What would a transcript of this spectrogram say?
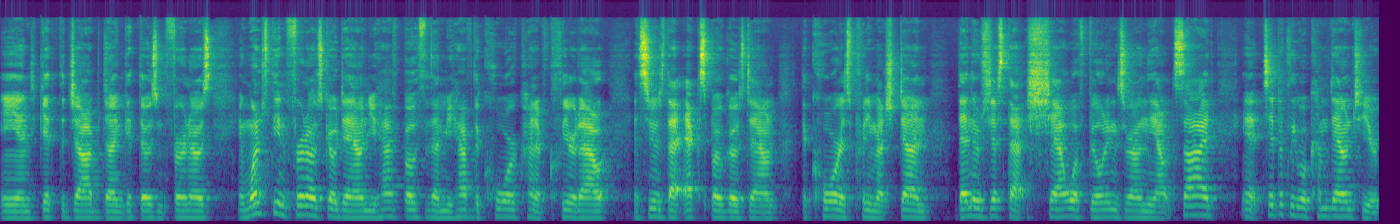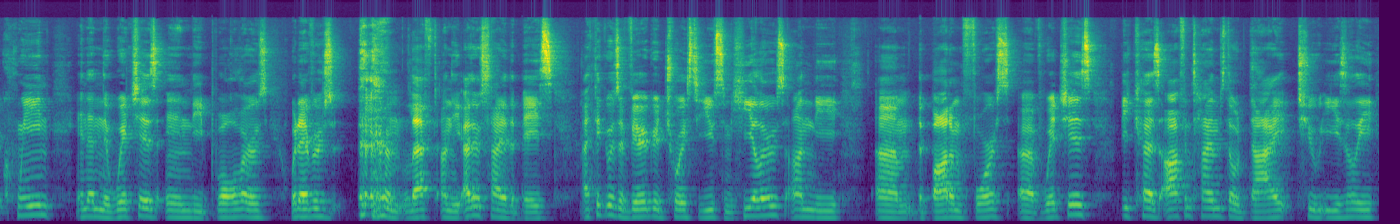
and get the job done, get those Infernos. And once the Infernos go down, you have both of them, you have the core kind of cleared out. As soon as that Expo goes down, the core is pretty much done. Then there's just that shell of buildings around the outside, and it typically will come down to your queen, and then the witches and the bowlers, whatever's left on the other side of the base. I think it was a very good choice to use some healers on the um, the bottom force of witches because oftentimes they'll die too easily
